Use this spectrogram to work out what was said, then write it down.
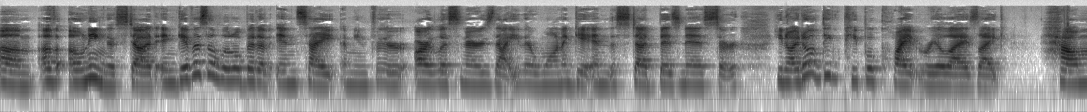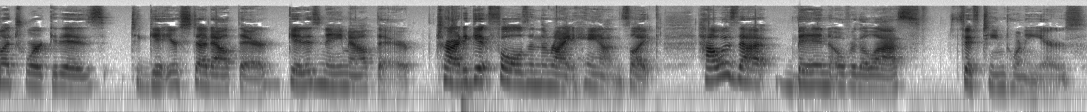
um, of owning a stud? And give us a little bit of insight. I mean, for our listeners that either want to get in the stud business or, you know, I don't think people quite realize like how much work it is to get your stud out there, get his name out there, try to get foals in the right hands. Like, how has that been over the last 15, 20 years?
